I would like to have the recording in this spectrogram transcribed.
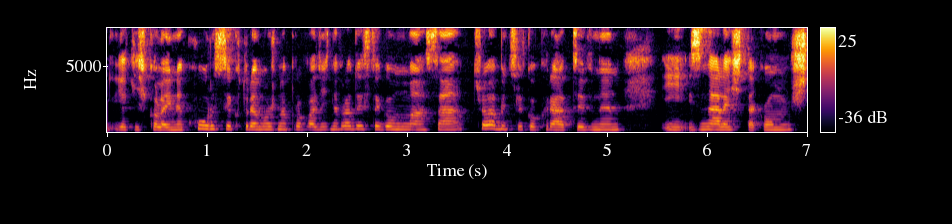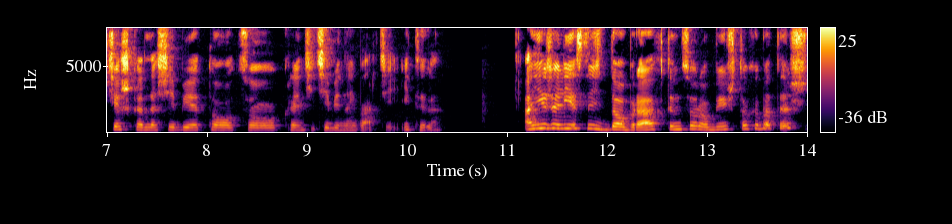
jakieś kolejne kursy, które można prowadzić. Naprawdę jest tego masa. Trzeba być tylko kreatywnym i znaleźć taką ścieżkę dla siebie, to co kręci ciebie najbardziej. I tyle. A jeżeli jesteś dobra w tym, co robisz, to chyba też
